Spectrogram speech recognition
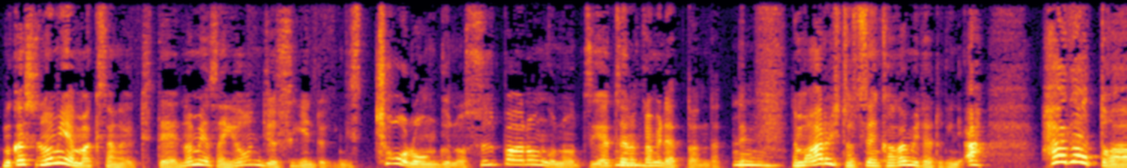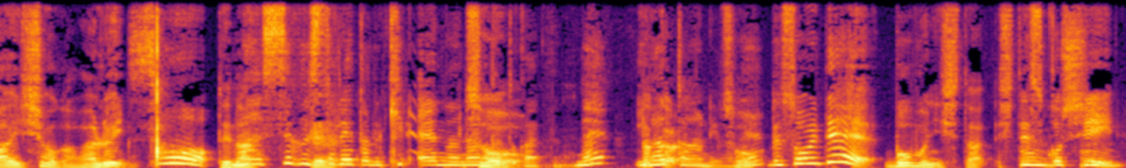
昔野宮真紀さんが言ってて野宮さん40過ぎの時に超ロングのスーパーロングのツヤツヤの髪だったんだって、うん。でもある日突然鏡見た時にあ肌と相性が悪いそうてなって。まっすぐストレートの綺麗ななんかとかってね。違和感あるよそねう。でそれでボブにしたして少うんうしん。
